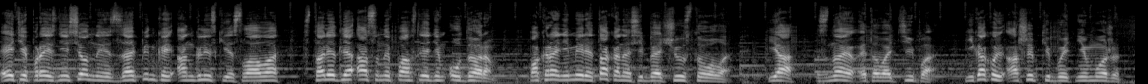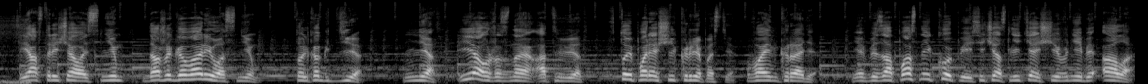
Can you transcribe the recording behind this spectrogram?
Эти произнесенные с запинкой английские слова стали для Асуны последним ударом. По крайней мере, так она себя чувствовала. Я знаю этого типа. Никакой ошибки быть не может. Я встречалась с ним, даже говорила с ним. Только где? Нет, я уже знаю ответ. В той парящей крепости, в Айнкраде. Не в безопасной копии, сейчас летящей в небе Алла,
